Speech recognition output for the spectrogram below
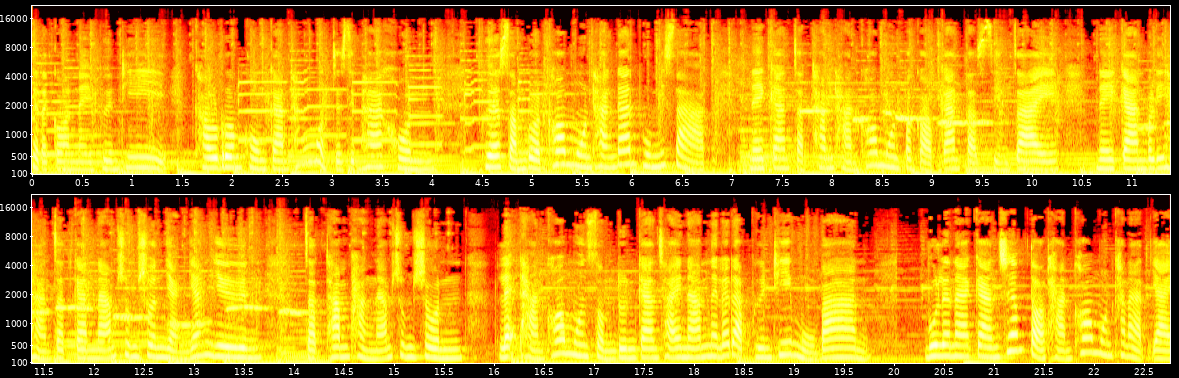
ษตรกรในพื้นที่ เข้าร่วมโครงการทั้งหมด 75 คน เพื่อสำรวจข้อมูลทางด้านภูมิศาสตร์ ในการจัดทำฐานข้อมูลประกอบการตัดสินใจ ในการบริหารจัดการน้ำชุมชนอย่างยั่งยืน จัดทำผังน้ำชุมชน และฐานข้อมูลสมดุลการใช้น้ำในระดับพื้นที่หมู่บ้าน บูรณาการเชื่อมต่อฐานข้อมูลขนาดใหญ่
